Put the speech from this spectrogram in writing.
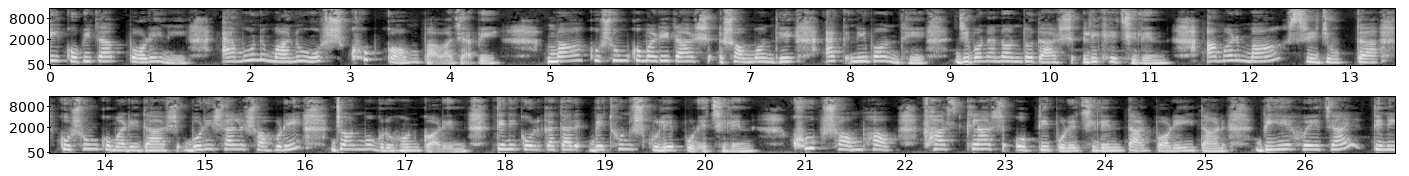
এই কবিতা পড়েনি, এমন মানুষ খুব কম পাওয়া যাবে। মা কুসুম কুমারী দাস সম্বন্ধে এক নিবন্ধে জীবনানন্দ দাস লিখেছিলেন, আমার মা শ্রীযুক্তা কুসুম কুমারী দাস বরিশাল শহরে জন্মগ্রহণ করেন। তিনি কলকাতার বেথুন স্কুলে পড়েছিলেন। খুব সম্ভব ফার্স্ট ক্লাস অবধি পড়েছিলেন, তারপরেই তার বিয়ে হয়ে যায়। তিনি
